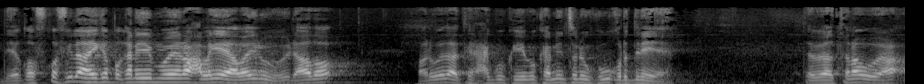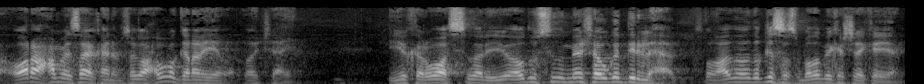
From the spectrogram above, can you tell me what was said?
Dee qof qof ilaahay ka baqanaya mooyaane waxa laga yaabaa inuu idhaahdo war wadaadkan xaggu ka yimo kan intan kugu qordinaya. Dabeetna waraxama isaga kan isaga waxbaba garanayaba waa jaahil iyo kale waa sidan iyo aduu siduu meesha uga diri lahaa. Soomaalida qisas badan bay ka sheekeeyaan.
